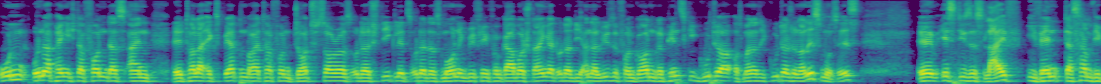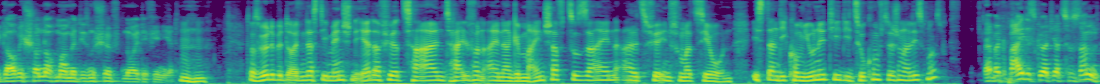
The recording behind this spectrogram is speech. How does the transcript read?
un unabhängig davon, dass ein äh, toller Expertenbeitrag von George Soros oder Stieglitz oder das Morning Briefing von Gabor Steingart oder die Analyse von Gordon Repinski guter, aus meiner Sicht guter Journalismus ist, äh, ist dieses Live-Event, das haben wir, glaube ich, schon nochmal mit diesem Shift neu definiert. Mhm. Das würde bedeuten, dass die Menschen eher dafür zahlen, Teil von einer Gemeinschaft zu sein, als für Information. Ist dann die Community die Zukunft des Journalismus? Aber beides gehört ja zusammen.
